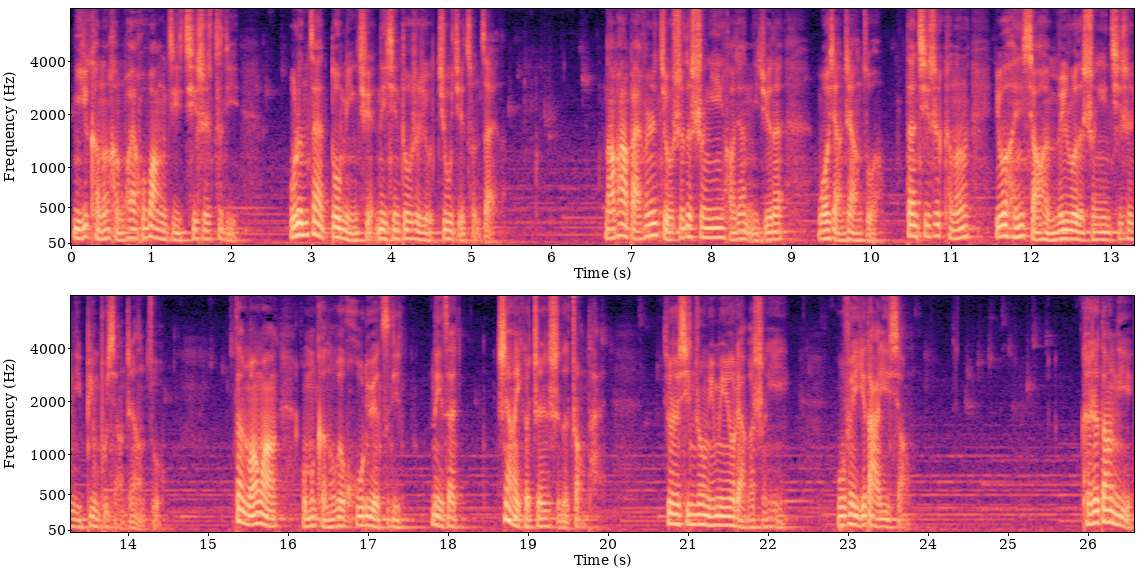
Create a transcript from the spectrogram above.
你可能很快会忘记，其实自己无论再多明确，内心都是有纠结存在的。哪怕百分之九十的声音好像你觉得我想这样做，但其实可能有很小很微弱的声音，其实你并不想这样做。但往往我们可能会忽略自己内在这样一个真实的状态，就是心中明明有两个声音，无非一大一小。可是当你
